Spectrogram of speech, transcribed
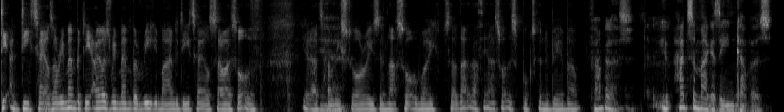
de- details. I remember. De- I always remember really minor details, so I sort of, you know, tell yeah. these stories in that sort of way. So that I think that's what this book's going to be about. Fabulous. You had some magazine covers.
